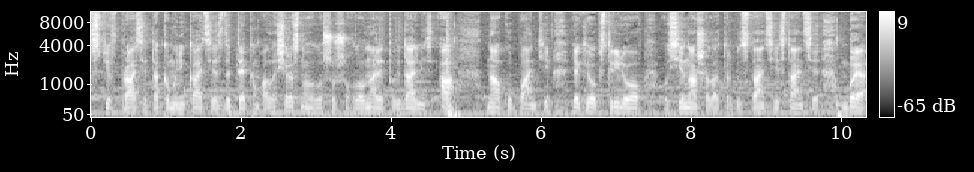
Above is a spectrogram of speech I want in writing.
в співпраці та комунікації з ДТЕКом. Але ще раз наголошу, що головна відповідальність а на окупанті, який обстрілював усі наші електропідстанції станції, б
